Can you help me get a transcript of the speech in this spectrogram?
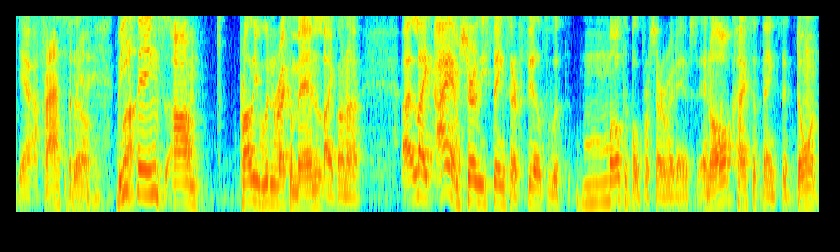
Yeah, Fascinating. So these Well- things, um, probably wouldn't recommend like on a. Uh, like I am sure these things are filled with multiple preservatives and all kinds of things that don't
